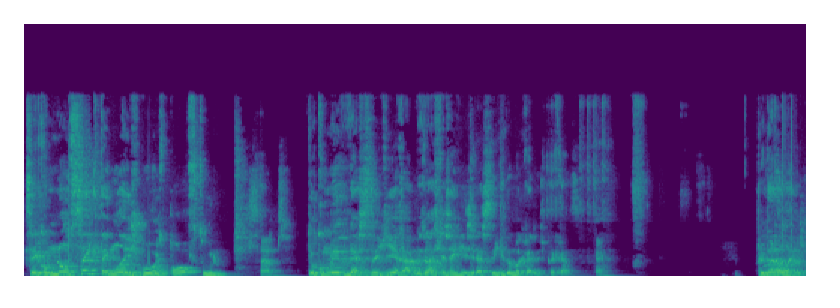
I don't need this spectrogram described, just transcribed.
Sei, como não sei que tenho leis boas para o futuro, Certo. estou com medo destas aqui errar. Mas eu acho que estas aqui, estas aqui estão bacanas, por acaso. Primeira lei.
